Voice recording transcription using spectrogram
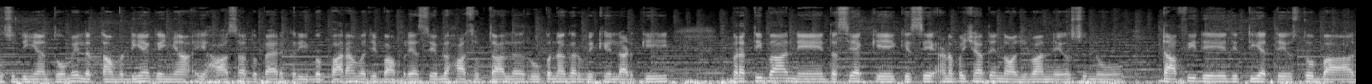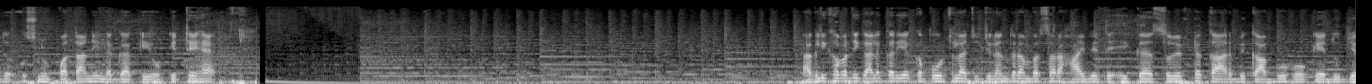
ਉਸ ਦੀਆਂ ਦੋਵੇਂ ਲੱਤਾਂ ਵੱਡੀਆਂ ਗਈਆਂ। ਇਹ ਹਾਦਸਾ ਦੁਪਹਿਰ ਕਰੀਬ 12 ਵਜੇ ਵਾਪਰਿਆ। ਸਿਵਲ ਹਸਪਤਾਲ ਰੂਪਨਗਰ ਵਿਖੇ ਲੜਕੀ ਪ੍ਰਤਿਭਾ ਨੇ ਦੱਸਿਆ ਕਿ ਕਿਸੇ ਅਣਪਛਾਤੇ ਨੌਜਵਾਨ ਨੇ ਉਸ ਨੂੰ ਟਾਫੀ ਦੇ ਦਿੱਤੀ ਅਤੇ ਉਸ ਤੋਂ ਬਾਅਦ ਉਸ ਨੂੰ ਪਤਾ ਨਹੀਂ ਲੱਗਾ ਕਿ ਉਹ ਕਿੱਥੇ ਹੈ। ਅਗਲੀ ਖਬਰ ਦੀ ਗੱਲ ਕਰੀਏ, ਕਪੂਰਥਲਾ ਚ ਜਲੰਧਰ ਅੰਮ੍ਰਿਤਸਰ ਹਾਈਵੇ ਤੇ ਇੱਕ ਸਵਿਫਟ ਕਾਰ ਬੇਕਾਬੂ ਹੋ ਕੇ ਦੂਜੇ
